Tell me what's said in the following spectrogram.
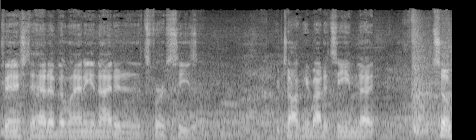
finished ahead of Atlanta United in its first season. You're talking about a team that took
